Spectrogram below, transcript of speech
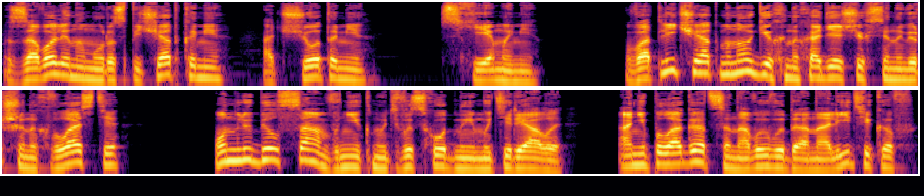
заваленному распечатками, отчетами, схемами. В отличие от многих, находящихся на вершинах власти, он любил сам вникнуть в исходные материалы, а не полагаться на выводы аналитиков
